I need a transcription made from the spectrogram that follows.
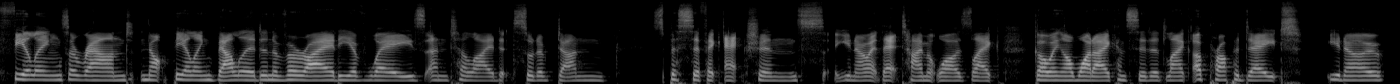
feelings around not feeling valid in a variety of ways until I'd sort of done specific actions. You know, at that time it was like going on what I considered like a proper date, you know,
